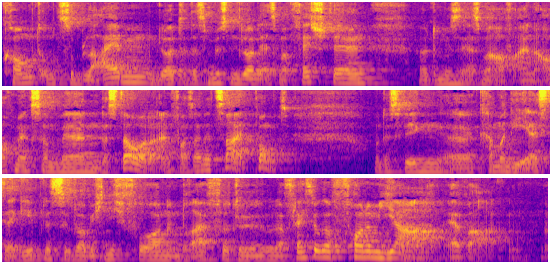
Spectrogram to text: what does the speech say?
kommt, um zu bleiben. Die Leute, das müssen die Leute erstmal feststellen, die Leute müssen erstmal auf einen aufmerksam werden. Das dauert einfach seine Zeit, Punkt. Und deswegen äh, kann man die ersten Ergebnisse, glaube ich, nicht vor einem Dreiviertel oder vielleicht sogar vor einem Jahr erwarten. Ne?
